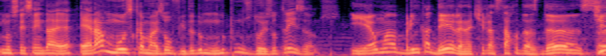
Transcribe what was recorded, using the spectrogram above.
não sei se ainda é, era a música mais ouvida do mundo por uns dois ou três anos. E é uma brincadeira, né? Tira sarro das danças. De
